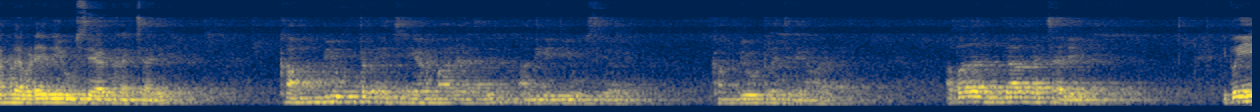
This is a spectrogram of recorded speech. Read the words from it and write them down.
നമ്മൾ എവിടെ ഇത് യൂസ് ചെയ്യാറെന്ന് വെച്ചാൽ കമ്പ്യൂട്ടർ എഞ്ചിനീയർമാരാണ് അധികം ഇത് യൂസ് ചെയ്യാറ്. കമ്പ്യൂട്ടർ എഞ്ചിനീയർമാർ അപ്പോൾ അത് എന്താണെന്ന് വെച്ചാൽ ഇപ്പോൾ ഈ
